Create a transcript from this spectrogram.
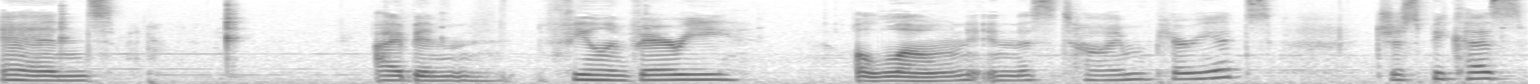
And I've been feeling very alone in this time period just because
